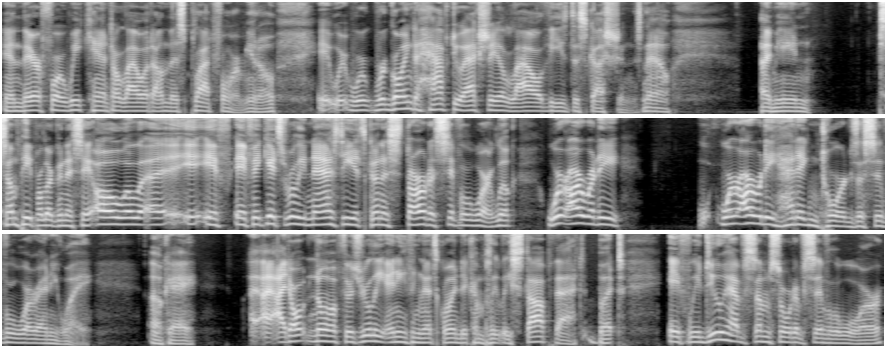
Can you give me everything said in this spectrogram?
and therefore we can't allow it on this platform. You know, it, we're, we're going to have to actually allow these discussions. Now, I mean, some people are going to say, oh, well, uh, if, if it gets really nasty, it's going to start a civil war. Look, we're already, we're already heading towards a civil war anyway. Okay. I, I don't know if there's really anything that's going to completely stop that, but if we do have some sort of civil war,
